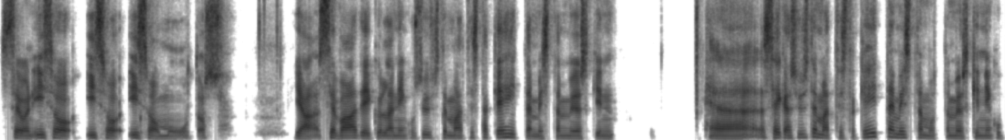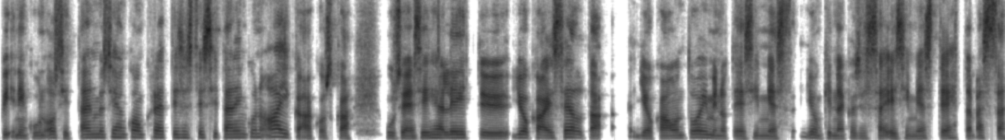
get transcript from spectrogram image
se on iso, iso, iso muutos. Ja se vaatii kyllä niin kuin systemaattista kehittämistä myöskin sekä systemaattista kehittämistä, mutta myöskin niin kuin, niin kuin osittain myös ihan konkreettisesti sitä niin kuin aikaa, koska usein siihen liittyy jokaiselta, joka on toiminut esimies, jonkinnäköisessä esimiestehtävässä,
